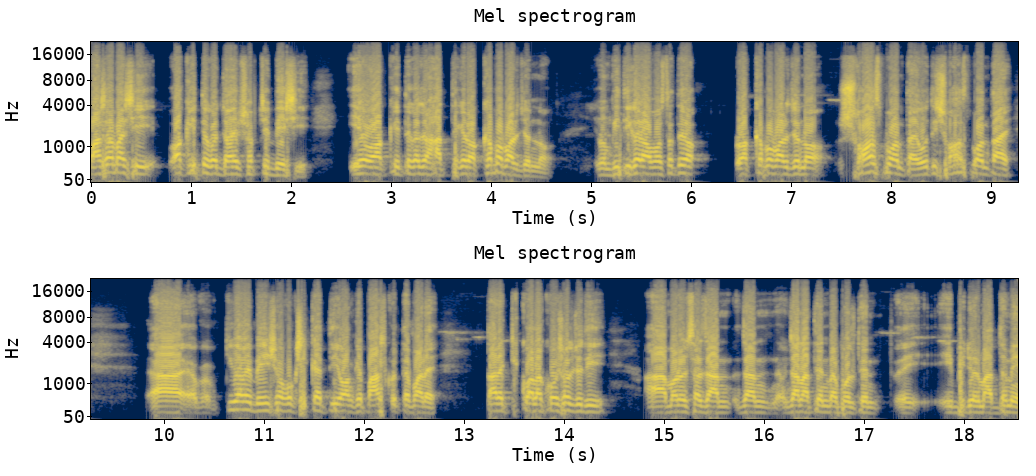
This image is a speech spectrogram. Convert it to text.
পাশাপাশি অকৃতকার্য হয় সবচেয়ে বেশি। এই অকৃতকার্য হাত থেকে রক্ষা পাওয়ার জন্য এবং ভীতিকর অবস্থাতে রক্ষা পাওয়ার জন্য সহজ পন্থায়, অতি সহজ পন্থায় কীভাবে বেশি সংখ্যক শিক্ষার্থী অঙ্কে পাশ করতে পারে, তার একটি কলা কৌশল যদি মানুষ জান- জান- জানাতেন বা বলতেন, এই- ভিডিওর মাধ্যমে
